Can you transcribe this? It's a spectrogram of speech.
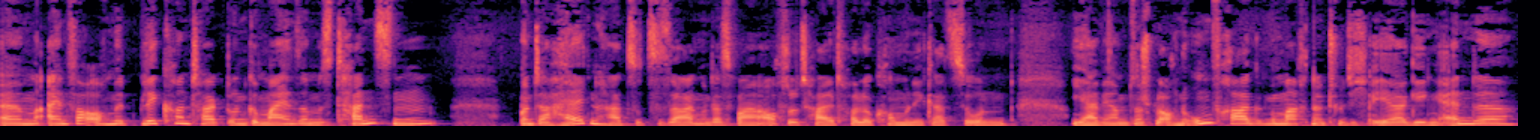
ähm, einfach auch mit Blickkontakt und gemeinsames Tanzen unterhalten hat sozusagen und das war auch total tolle Kommunikation. Ja, wir haben zum Beispiel auch eine Umfrage gemacht, natürlich eher gegen Ende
